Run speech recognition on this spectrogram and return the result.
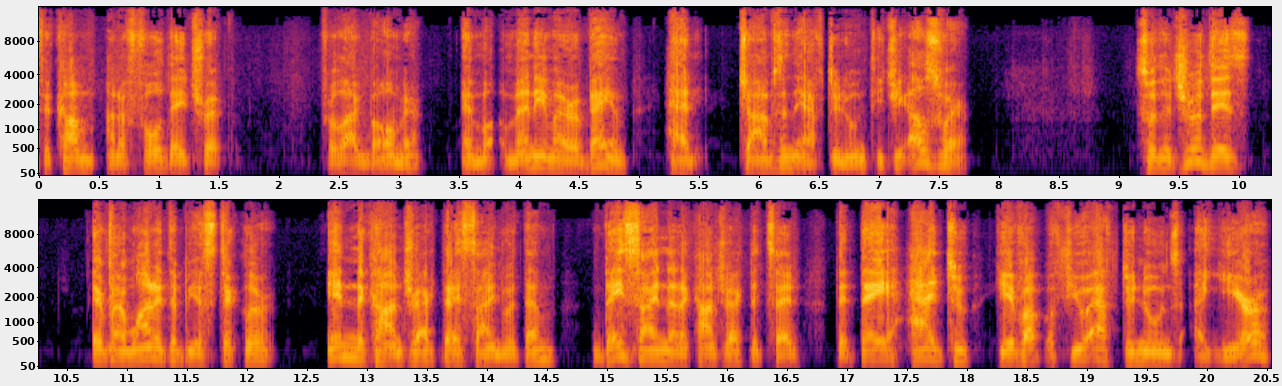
to come on a full day trip for Lag BaOmer. And many of my Rebbeim had jobs in the afternoon teaching elsewhere. So the truth is, if I wanted to be a stickler in the contract that I signed with them, they signed on a contract that said that they had to give up a few afternoons a year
